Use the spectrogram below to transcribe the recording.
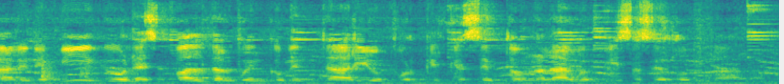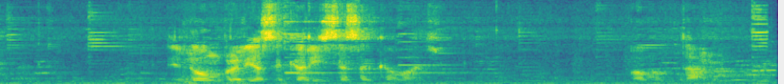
al enemigo, la espalda al buen comentario, porque el que acepta un halago empieza a ser dominado. El hombre le hace caricias al caballo. Va a escondido.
